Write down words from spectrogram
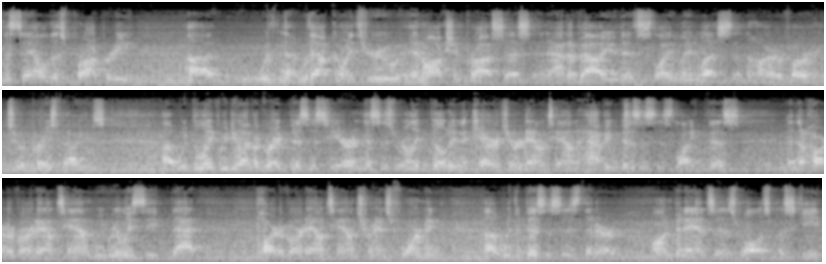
the sale of this property uh, with no- without going through an auction process and at a value that's slightly less than the higher of our two appraised values. Uh, We believe we do have a great business here, and this is really building the character of downtown, having businesses like this in the heart of our downtown. We really see that part of our downtown transforming uh, with the businesses that are on Bonanza as well as Mesquite.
